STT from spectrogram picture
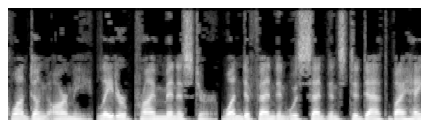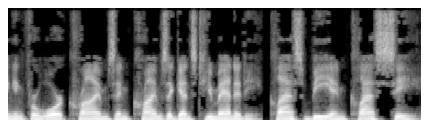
Kwantung Army later Prime Minister one defendant was sentenced to death by hanging for war crimes and crimes against humanity Class B and Class C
